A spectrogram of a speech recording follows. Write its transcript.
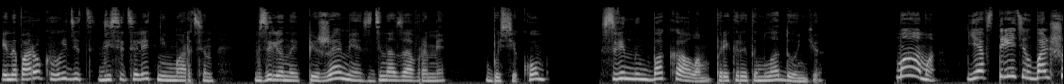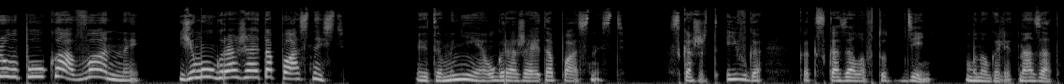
и на порог выйдет десятилетний Мартин в зеленой пижаме с динозаврами, босиком, с винным бокалом, прикрытым ладонью. «Мама, я встретил большого паука в ванной. Ему угрожает опасность». «Это мне угрожает опасность», — скажет Ивга, как сказала в тот день, много лет назад.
